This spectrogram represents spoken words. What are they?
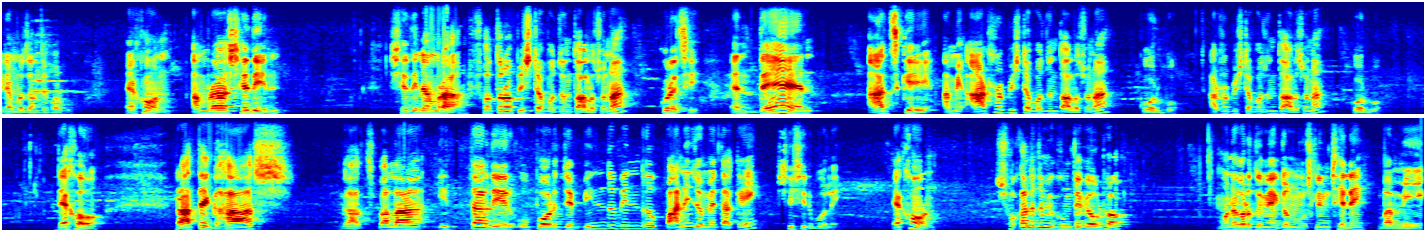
এটা আমরা জানতে পারব। এখন আমরা সেদিন সেদিন আমরা সতেরো পৃষ্ঠা পর্যন্ত আলোচনা করেছি। এন্ড দেন আজকে আমি আঠারো পৃষ্ঠা পর্যন্ত আলোচনা করব। আঠারো পৃষ্ঠা পর্যন্ত আলোচনা করব। দেখো, রাতে ঘাস গাছপালা ইত্যাদির উপর যে বিন্দু বিন্দু পানি জমে তাকে শিশির বলে। এখন সকালে তুমি ঘুম থেকে উঠো। মনে করো তুমি একজন মুসলিম ছেলে বা মেয়ে,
